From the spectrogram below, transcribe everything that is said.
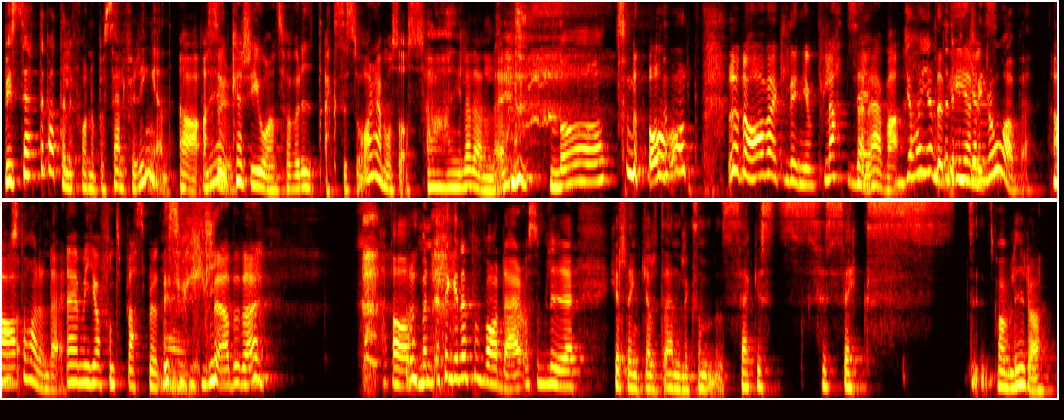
Vi sätter bara telefonen på selfie-ringen. Ja, Eller alltså hur? kanske Johans favoritaccessoar hemma hos oss. Ja, han gillar den eller? Mat. Mat. Den har verkligen ingen plats här hemma. Jag har gömt Den i min liksom- garderob. Jag måste ha den där. Nej, men jag får inte plats med den. Det är så mycket kläder där. Ja, men jag tänker den får vara där och så blir det helt enkelt en liksom säker sex... Vad blir det då?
